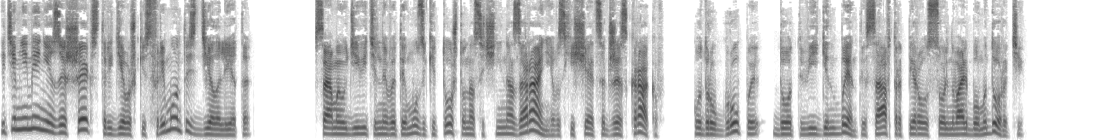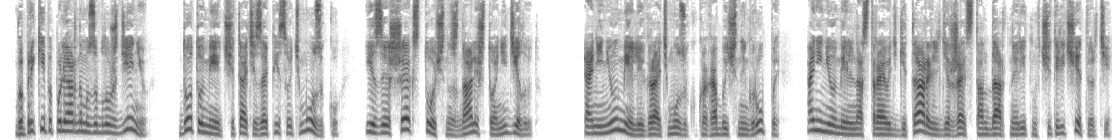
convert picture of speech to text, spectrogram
И тем не менее The Shacks, три девушки с Фримонта, сделали это. Самое удивительное в этой музыке то, что она сочинена заранее, восхищается Джесс Краков, подруг группы Dot Wiggin Band и соавтор первого сольного альбома Дороти. Вопреки популярному заблуждению, Дот умеет читать и записывать музыку, и The Shacks точно знали, что они делают. Они не умели играть музыку, как обычные группы, они не умели настраивать гитары или держать стандартный ритм в четыре четверти,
